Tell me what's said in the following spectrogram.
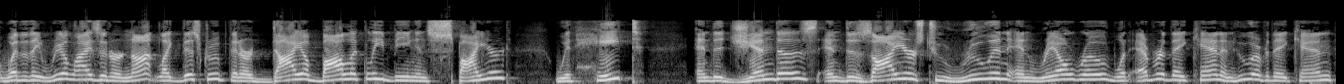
whether they realize it or not, like this group, that are diabolically being inspired with hate and agendas and desires to ruin and railroad whatever they can and whoever they can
